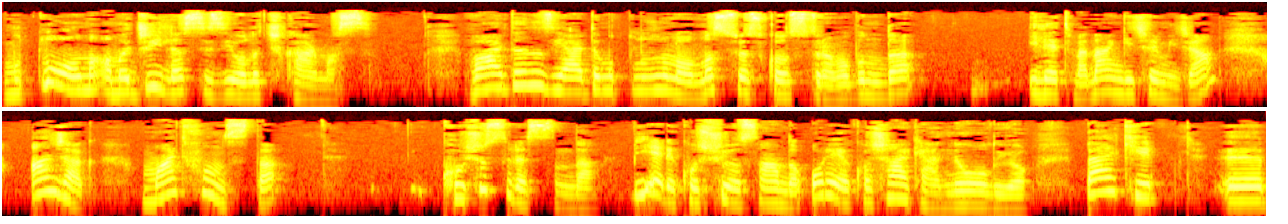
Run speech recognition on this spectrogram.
mutlu olma amacıyla sizi yola çıkarmaz. Vardığınız yerde mutluluğun olması söz konusudur ama bunu da iletmeden geçemeyeceğim. Ancak mindfulness'ta koşu sırasında bir yere koşuyorsan da oraya koşarken ne oluyor? Belki e,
